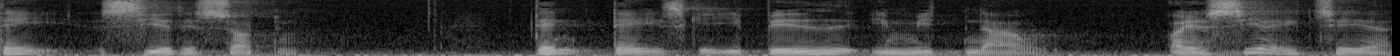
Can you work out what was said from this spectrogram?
dag siger det sådan? Den dag skal I bede i mit navn, og jeg siger ikke til jer,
